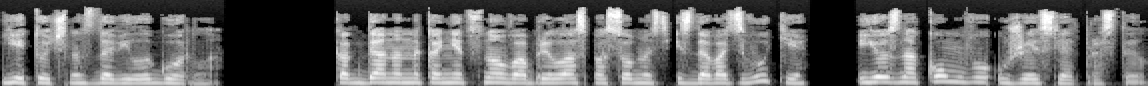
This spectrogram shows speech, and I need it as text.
ей точно сдавило горло. Когда она, наконец, снова обрела способность издавать звуки, ее знакомого уже и след простыл.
